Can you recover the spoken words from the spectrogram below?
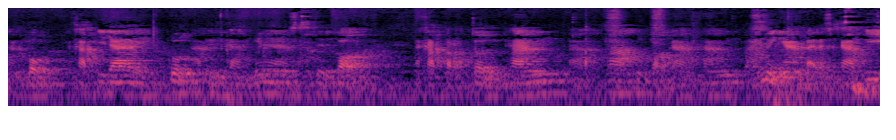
ทางบกนะครับที่ได้ร่วมหารือกันเมื่อสามเดือนก่อน นะครับตลอดจนทั้งอ่าภาคผู้ประกอบการทั้งหลายหน่วยงานหลายราชการที่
